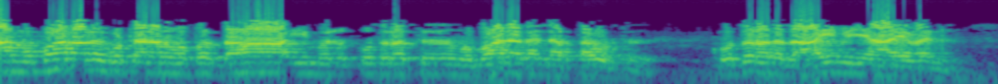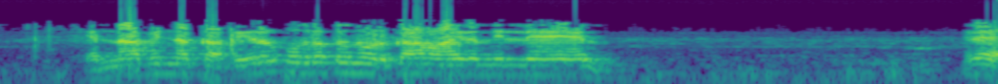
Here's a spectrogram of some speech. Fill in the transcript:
ആ മുബാലക കൂട്ടാനാണ് മുപ്പ ദാഇമുൽ കുതിരത്ത് മുബാലകന്റെ അർത്ഥം കൊടുത്തത്. കുതിറത് ദായിമിയായവൻ. എന്നാ പിന്നെ കസീറുൽ കുതിരത്ത് നിന്ന് കൊടുക്കാമായിരുന്നില്ലേ അല്ലേ?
